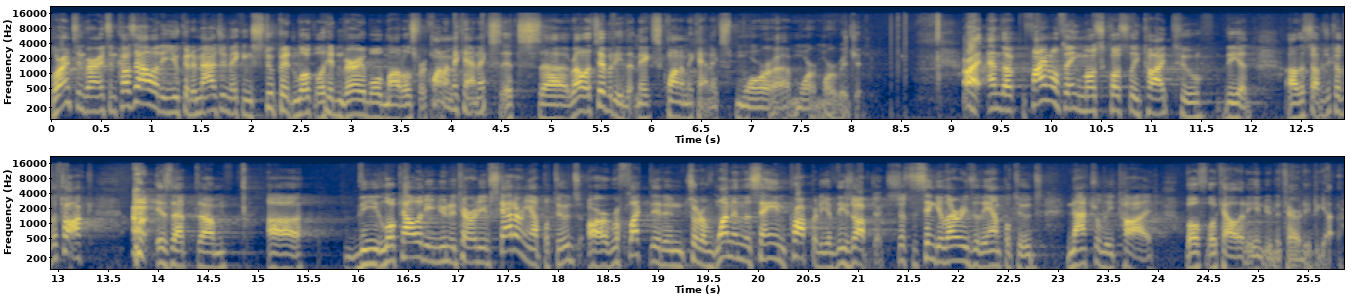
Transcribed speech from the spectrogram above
Lorentz invariance and causality, you could imagine making stupid local hidden variable models for quantum mechanics. It's uh, relativity that makes quantum mechanics more, uh, more, more rigid. All right, and the final thing most closely tied to the, uh, uh, the subject of the talk is that um, the locality and unitarity of scattering amplitudes are reflected in sort of one and the same property of these objects. Just the singularities of the amplitudes naturally tie both locality and unitarity together.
